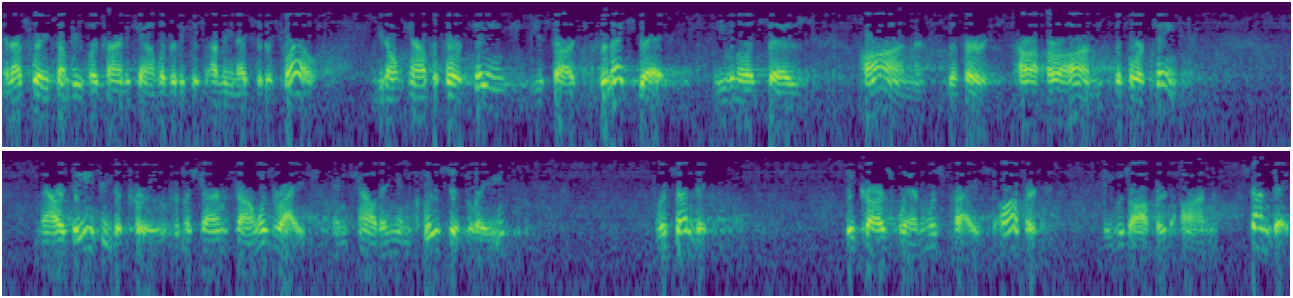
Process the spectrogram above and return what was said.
And that's where some people are trying to count Leviticus, I mean, Exodus 12. You don't count the 14th, you start the next day, even though it says on the first, uh, or on the 14th. Now, it's easy to prove that Mr. Armstrong was right in counting inclusively with Sunday. Because when was Christ offered? He was offered on Sunday.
